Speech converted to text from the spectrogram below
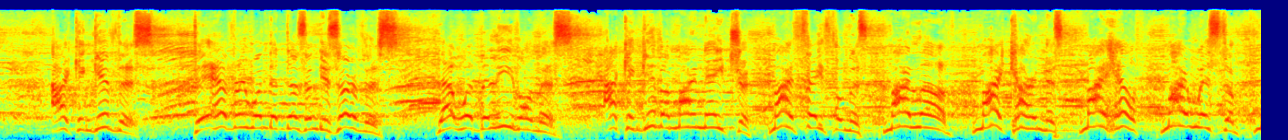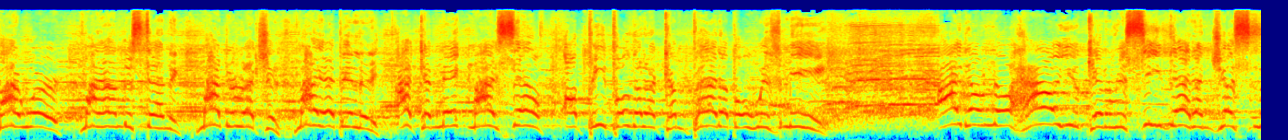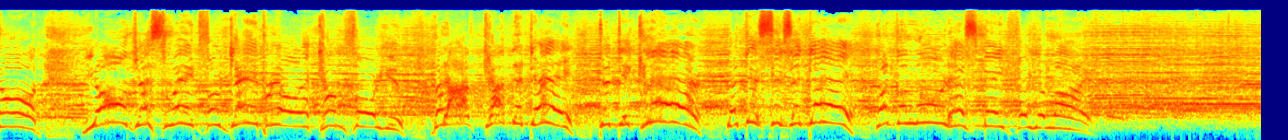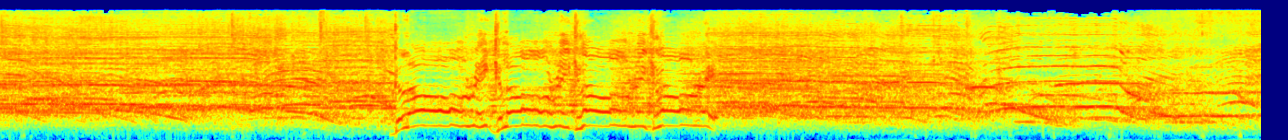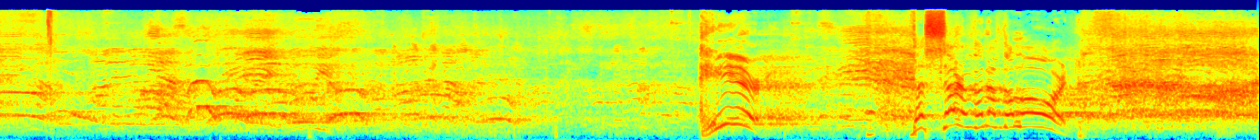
I can give this to everyone that doesn't deserve this, that will believe on this. I can give them my nature, my faithfulness, my love, my kindness, my health, my wisdom, my word, my understanding, my direction, my ability. I can make myself a people that are compatible with me. I don't know how you can receive that and just nod. Y'all just wait for Gabriel to come. But I've come today to declare that this is a day that the Lord has made for your life. Glory, glory, glory, glory. Hear the servant of the Lord.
